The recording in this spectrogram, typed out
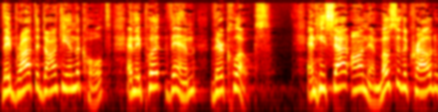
They brought the donkey and the colt, and they put them their cloaks. And he sat on them. Most of the crowd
